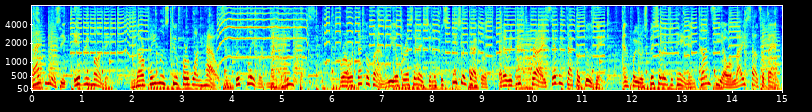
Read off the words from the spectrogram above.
live music every Monday with our famous 2 for 1 house and fruit flavored margaritas. For our taco fans, we offer a selection of special tacos at a reduced price every Taco Tuesday. And for your special entertainment, come see our live salsa band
